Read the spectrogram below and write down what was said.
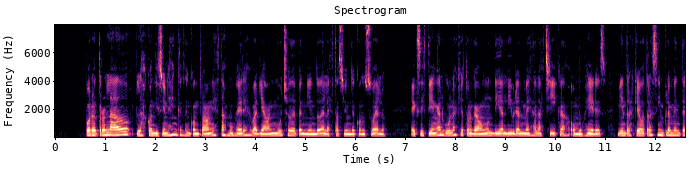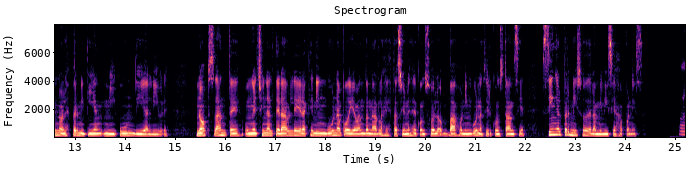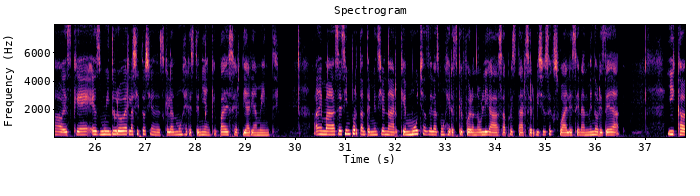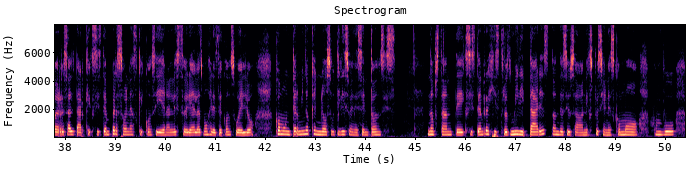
Por otro lado, las condiciones en que se encontraban estas mujeres variaban mucho dependiendo de la estación de consuelo. Existían algunas que otorgaban un día libre al mes a las chicas o mujeres, mientras que otras simplemente no les permitían ni un día libre. No obstante, un hecho inalterable era que ninguna podía abandonar las estaciones de consuelo bajo ninguna circunstancia, sin el permiso de la milicia japonesa. Wow, es que es muy duro ver las situaciones que las mujeres tenían que padecer diariamente. Además, es importante mencionar que muchas de las mujeres que fueron obligadas a prestar servicios sexuales eran menores de edad. Y cabe resaltar que existen personas que consideran la historia de las mujeres de consuelo como un término que no se utilizó en ese entonces. No obstante, existen registros militares donde se usaban expresiones como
